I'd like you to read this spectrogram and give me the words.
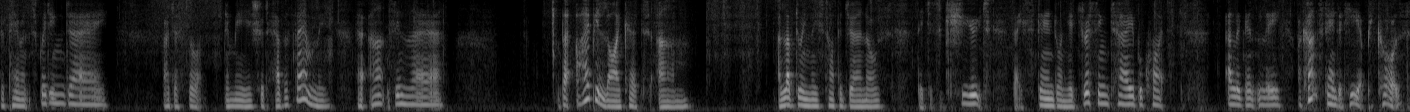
her parents' wedding day. I just thought Amelia should have a family. Her aunt's in there. But I hope you like it. Um, I love doing these type of journals. They're just cute. They stand on your dressing table quite elegantly. I can't stand it here because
